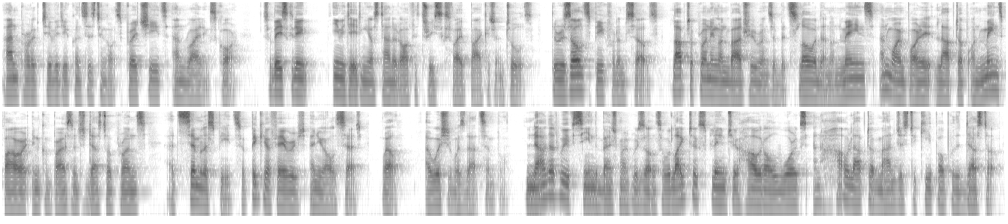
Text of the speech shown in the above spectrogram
and productivity consisting of spreadsheets and writing score. So basically, imitating your standard Office 365 package and tools. The results speak for themselves. Laptop running on battery runs a bit slower than on mains, and more importantly, laptop on mains power in comparison to desktop runs at similar speed. So pick your favorite and you're all set. Well, I wish it was that simple. Now that we've seen the benchmark results, I would like to explain to you how it all works and how laptop manages to keep up with the desktop.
